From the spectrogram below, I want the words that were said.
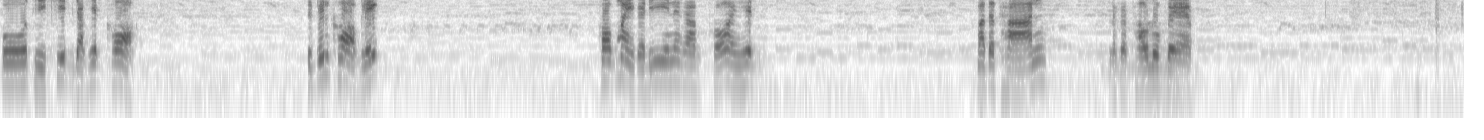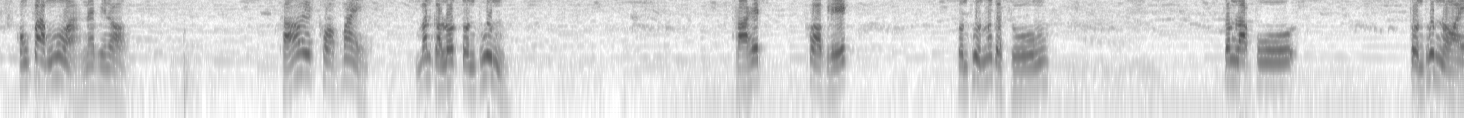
ผู้ที่คิดอยากเฮ็ดคอกจะเป็นคอกเล็กคอกใหม่ก็ดีนะครับ ขอให้เฮ็ด มาตรฐานแล้วก็เข้ารูปแบบ ของฟาร์มงัวนะพี่น้อง ถ้าเฮ็ดคอกใหม่มันก็ลดต้นทุน ถ้าเฮ็ดคอกเล็กต้นทุนมันก็สูงสำหรับผู้ต้นทุนหน่อย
